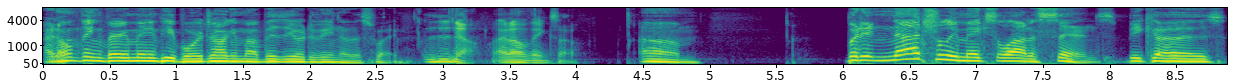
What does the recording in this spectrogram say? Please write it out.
I don't think very many people are talking about Visio Divina this way. No, I don't think so. Um, but it naturally makes a lot of sense because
